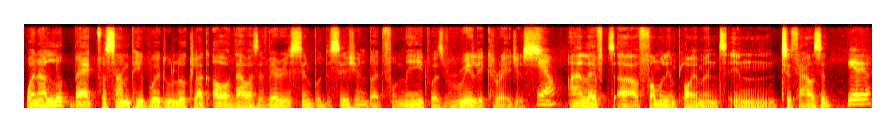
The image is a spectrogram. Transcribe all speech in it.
When I look back, for some people it will look like, oh, that was a very simple decision, but for me it was really courageous. Yeah. I left uh, formal employment in 2000. Yeah, yeah.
